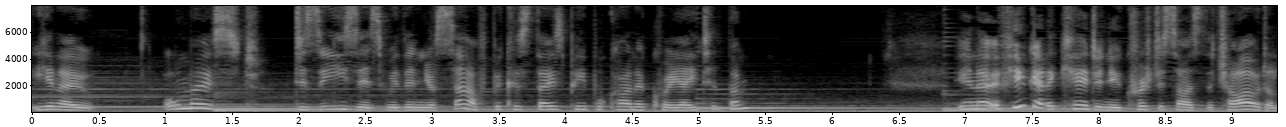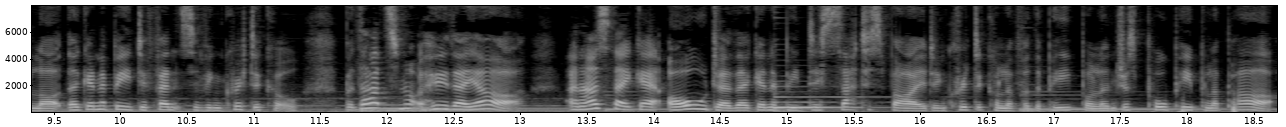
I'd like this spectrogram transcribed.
you know, almost diseases within yourself because those people kind of created them. You know, if you get a kid and you criticize the child a lot, they're going to be defensive and critical, but that's not who they are. And as they get older, they're going to be dissatisfied and critical of other people and just pull people apart.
